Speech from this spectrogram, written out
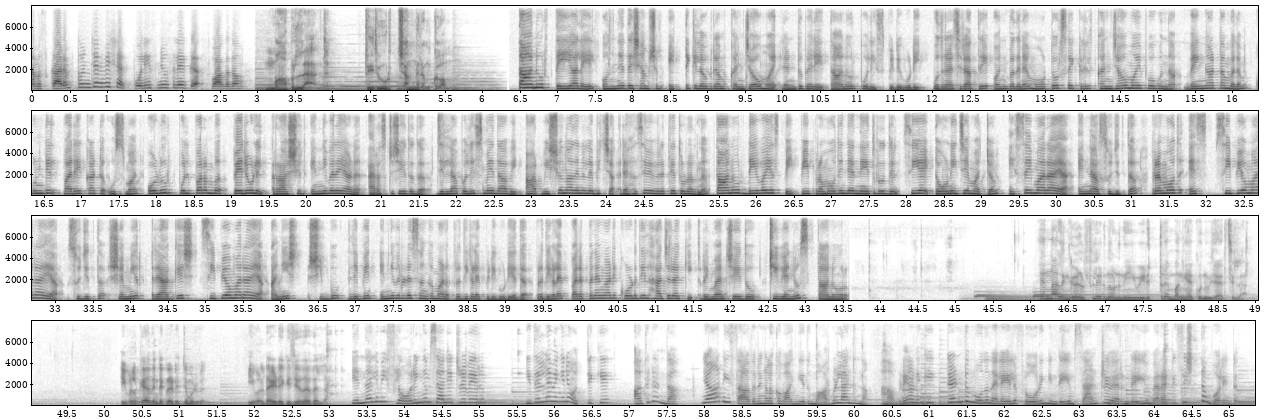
നമസ്കാരം. Thunchan vision police ന്യൂസിലേക്ക് സ്വാഗതം. Marble land Tirur Changaramkulam. Tanur തെയ്യാലയിൽ ഒന്നേ ദശാംശം എട്ട് കിലോഗ്രാം കഞ്ചാവുമായി രണ്ടുപേരെ താനൂർ പോലീസ് പിടികൂടി. ബുധനാഴ്ച രാത്രി ഒൻപതിന് മോട്ടോർ സൈക്കിളിൽ കഞ്ചാവുമായി പോകുന്ന വെങ്ങാട്ടമ്പലം കുണ്ടിൽ പരേക്കാട്ട് ഉസ്മാൻ ഒഴൂർ പുൽപ്പറമ്പ് പെരൂളിൽ റാഷിദ് എന്നിവരെയാണ് അറസ്റ്റ് ചെയ്തത്. ജില്ലാ പോലീസ് മേധാവി ആർ വിശ്വനാഥിന് ലഭിച്ച രഹസ്യ വിവരത്തെ തുടർന്ന് താനൂർ ഡിവൈഎസ്പി പി പ്രമോദിന്റെ നേതൃത്വത്തിൽ CI Tony J Mattam S ഐമാരായ N R Sujith Pramod S C P ഒമാരായ Sujith Shameer Rakesh C P ഒമാരായ അനീഷ് ഷിബു ലിബിൻ എന്നിവരുടെ സംഘമാണ് പ്രതികളെ പിടികൂടിയത്. പ്രതികളെ പരപ്പനങ്ങാടി കോടതിയിൽ ഹാജരാക്കി റിമാൻഡ് ചെയ്തു. T V news Tanur. എന്നാലും ഗൾഫിലിരുന്നുകൊണ്ട് നീ വീട് ഇത്രയും ഭംഗിയാക്കുമെന്ന് വിചാരിച്ചില്ല. ഇവൾക്ക് അതിന്റെ ക്രെഡിറ്റ് മുഴുവൻ. ഇവളുടെ ഐഡിയക്ക് ചെയ്തതല്ല എന്നാലും ഈ ഫ്ലോറിംഗും സാനിറ്ററി വെയറും ഇതെല്ലാം ഇങ്ങനെ ഒറ്റയ്ക്ക്? അതിനെന്താ? ഞാൻ ഈ സാധനങ്ങളൊക്കെ വാങ്ങിയത് മാർബിൾ ലാൻഡെന്നാ അവിടെയാണെങ്കിൽ രണ്ടും മൂന്ന് നിലയിൽ ഫ്ലോറിംഗിന്റെയും സാനിറ്ററി വെയറിന്റെയും വെറൈറ്റീസ് ഇഷ്ടം പോലെ ഉണ്ട്.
